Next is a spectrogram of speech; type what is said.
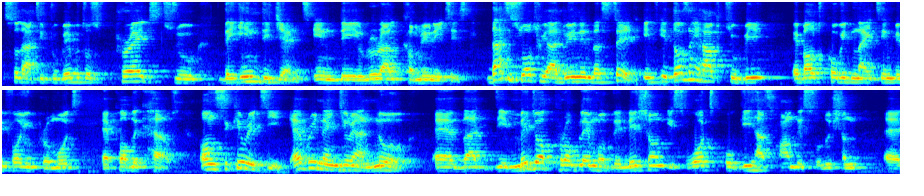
so that it will be able to spread to the indigent in the rural communities. That is what we are doing in the state. It, it doesn't have to be about COVID 19 before you promote uh, public health. On security, every Nigerian knows uh, that the major problem of the nation is what Kogi has found a solution uh,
